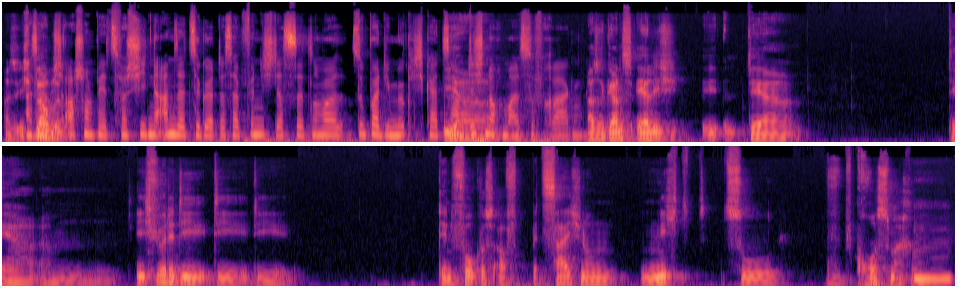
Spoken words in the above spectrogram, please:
Also ich also glaube, habe ich auch schon jetzt verschiedene Ansätze gehört. Deshalb finde ich das jetzt nochmal super, die Möglichkeit zu ja, haben, dich nochmal zu fragen. Also ganz ehrlich, der, der, ähm, ich würde die, die, die, den Fokus auf Bezeichnung nicht zu groß machen. Mhm.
